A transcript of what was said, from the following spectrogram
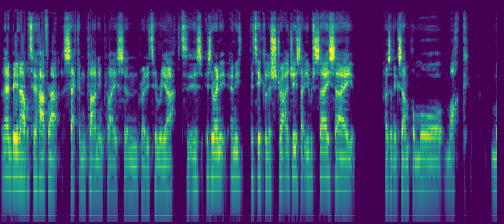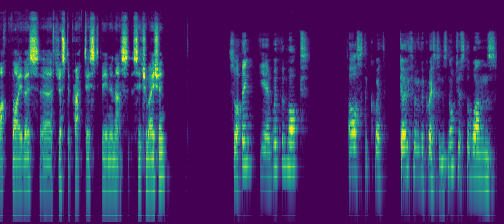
and then being able to have that second plan in place and ready to react. Is is there any any particular strategies that you would say? Say, as an example, more mock mock vivas uh, just to practice being in that situation. So I think yeah, with the mocks, ask the que- go through the questions, not just the ones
